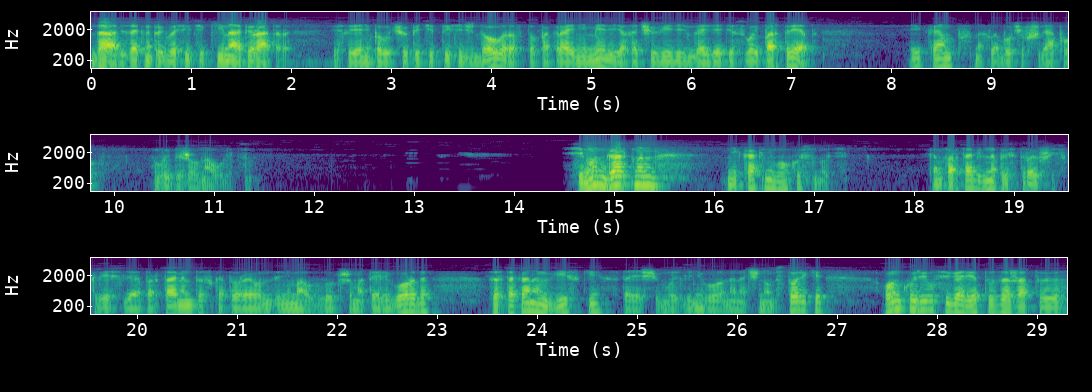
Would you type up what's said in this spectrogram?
Да, обязательно пригласите кинооператора». Если я не получу пяти тысяч долларов, то, по крайней мере, я хочу видеть в газете свой портрет». И Кэмп, нахлобучив шляпу, выбежал на улицу. Симон Гартман никак не мог уснуть. Комфортабельно пристроившись в кресле апартаментов, которые он занимал в лучшем отеле города, со стаканом виски, стоящим возле него на ночном столике, он курил сигарету, зажатую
